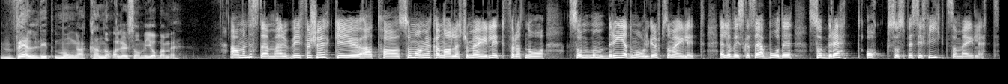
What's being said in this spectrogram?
väldigt många kanaler som vi jobbar med. Ja, men det stämmer. Vi försöker ju att ha så många kanaler som möjligt för att nå så bred målgrupp som möjligt. Eller vi ska säga både så brett och så specifikt som möjligt.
